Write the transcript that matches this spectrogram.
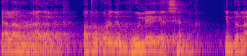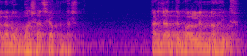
অ্যালার্ম লাগালেন। অথবা কোনোদিন ভুলে গেছেন, কিন্তু লাগানো অভ্যাস আছে আপনার। আর জাগতে পারলেন না হয়তো।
